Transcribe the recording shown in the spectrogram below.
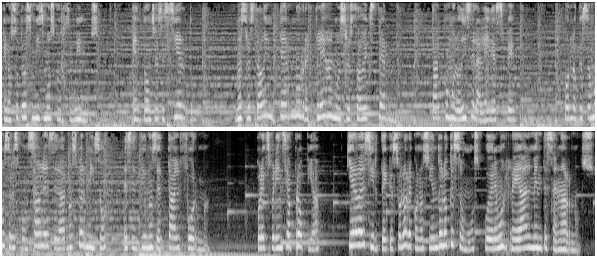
que nosotros mismos construimos. Entonces es cierto, nuestro estado interno refleja nuestro estado externo tal como lo dice la ley de espejo, por lo que somos responsables de darnos permiso de sentirnos de tal forma. Por experiencia propia, quiero decirte que solo reconociendo lo que somos podremos realmente sanarnos.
